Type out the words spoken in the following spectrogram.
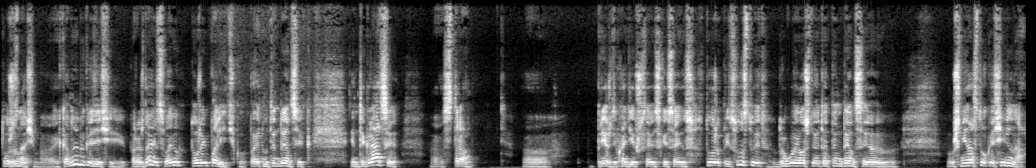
Тоже значима. Экономика здесь и порождает свою тоже и политику. Поэтому тенденции к интеграции стран прежде входивших в Советский Союз, тоже присутствует. Другое дело, что эта тенденция уж не настолько сильна,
